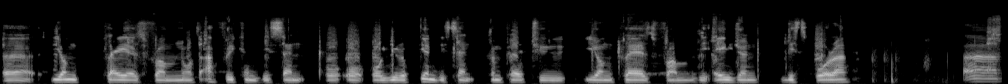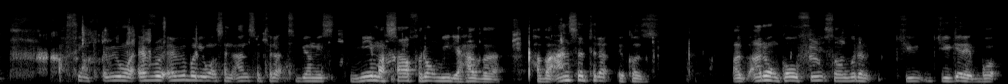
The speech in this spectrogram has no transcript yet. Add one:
uh, young players from North African descent or, or, or, European descent compared to young players from the Asian diaspora? Uh, I think everyone, every, everybody wants an answer to that. To be honest, me myself, I don't really have a have an answer to that because I, I don't go through it, so I wouldn't. Do you, do you get it? But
